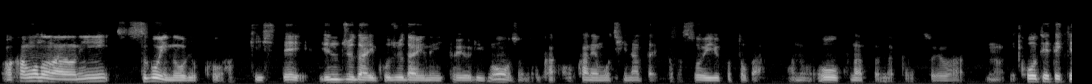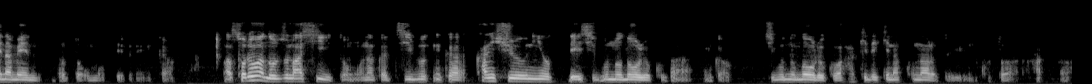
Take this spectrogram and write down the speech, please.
若者なのにすごい能力を発揮して、40代、50代の人よりもそのおかお金持ちになったりとか、そういうことがあの多くなったんだから、それは肯定的な面だと思ってるね。なんかあそれは望ましいと思う。なんか自分、なんか慣習によって自分の能力が、なんか自分の能力を発揮できなくなるということはは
